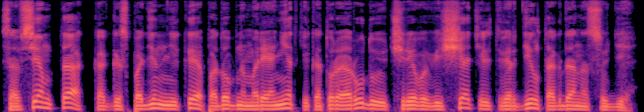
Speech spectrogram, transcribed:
Совсем так, как господин Нике, подобно марионетке, которой орудует чревовещатель, твердил тогда на суде.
